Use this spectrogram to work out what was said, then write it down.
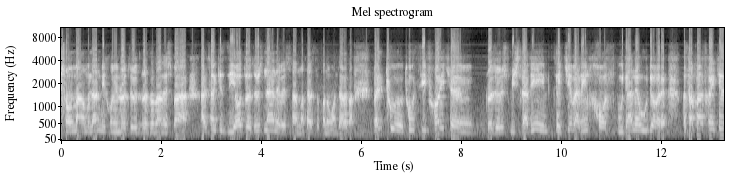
شما معمولا می‌خونین راجع رضا دانشور هرچند که زیاد راجبش ننوشتن متاسفانه منتقدان ولی تو توصیف هایی که راجبش میشنویم تکیه برای این خاص بودن او داره. مثلا فرض کنید که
